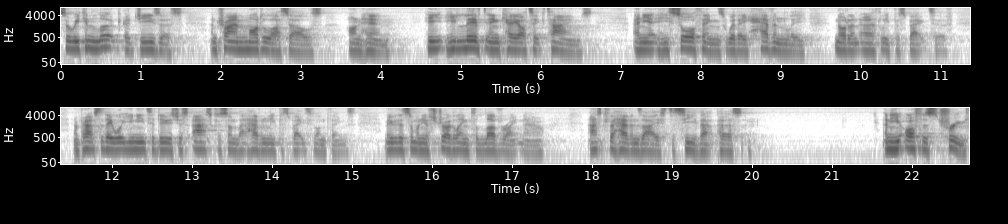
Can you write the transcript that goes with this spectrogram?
So we can look at Jesus and try and model ourselves on him. He, he lived in chaotic times, and yet he saw things with a heavenly, not an earthly perspective. And perhaps today, what you need to do is just ask for some of that heavenly perspective on things. Maybe there's someone you're struggling to love right now. Ask for heaven's eyes to see that person. And he offers truth.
